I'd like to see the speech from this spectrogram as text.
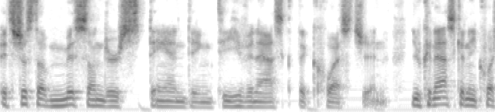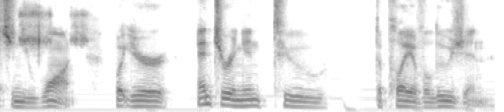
it's just a misunderstanding to even ask the question. You can ask any question you want, but you're entering into the play of illusion.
